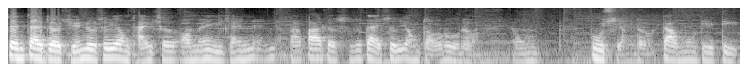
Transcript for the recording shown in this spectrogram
现在的巡路是用台车，我们以前爸爸的时代是用走路的，用步行的到目的地。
